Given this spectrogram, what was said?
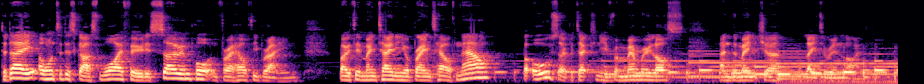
Today, I want to discuss why food is so important for a healthy brain, both in maintaining your brain's health now, but also protecting you from memory loss and dementia later in life.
